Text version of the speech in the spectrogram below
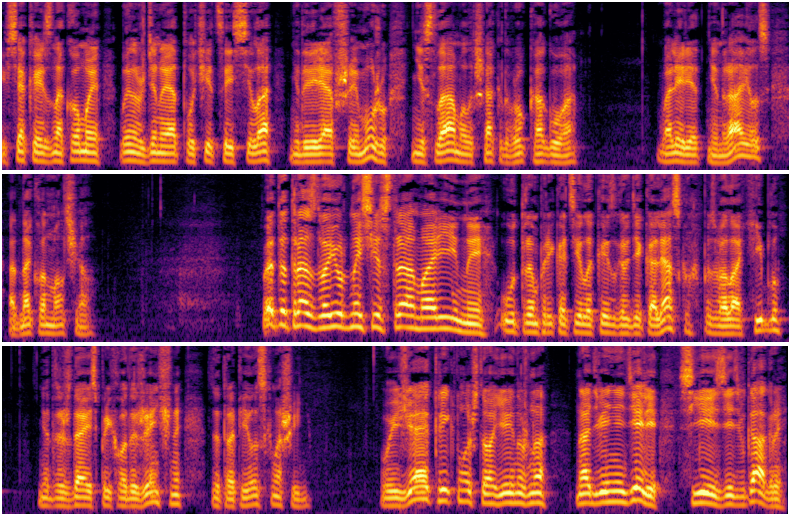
и всякая знакомая, вынужденная отлучиться из села, не доверявшая мужу, несла малыша ко двору Кагуа. Валерии это не нравилось, однако он молчал. В этот раз двоюродная сестра Марины утром прикатила к изгороди коляску, позвала Хиблу, не дожидаясь прихода женщины, заторопилась к машине. Уезжая, крикнула, что ей нужно на две недели съездить в Гагры.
